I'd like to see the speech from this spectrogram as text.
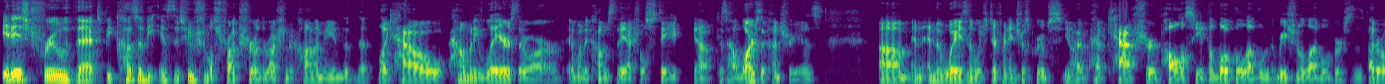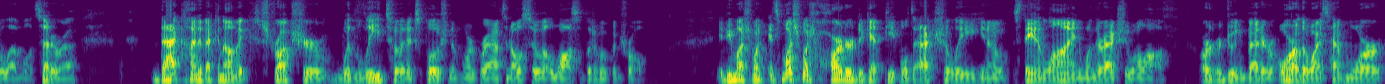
it is true that because of the institutional structure of the Russian economy and the, the, like how how many layers there are, and when it comes to the actual state, you know, because how large the country is, um, and, and the ways in which different interest groups you know have, have captured policy at the local level, the regional level versus the federal level, et cetera. That kind of economic structure would lead to an explosion of more graft and also a loss of political control. It'd be much, much it's much much harder to get people to actually you know stay in line when they're actually well off or, or doing better or otherwise have more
